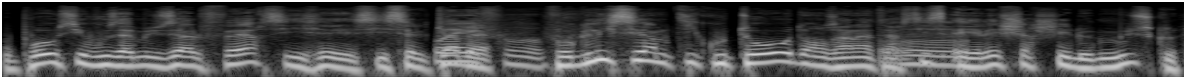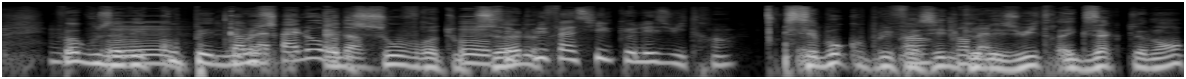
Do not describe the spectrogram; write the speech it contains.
Vous pouvez aussi vous amuser à le faire si, c'est- si c'est le cas. Ouais, ben, il faut- faut glisser un petit couteau dans un interstice Mmh. et aller chercher le muscle. Une fois que vous avez Mmh. coupé le Comme muscle, elle s'ouvre toute Mmh. C'est seule. plus facile que les huîtres. hein. C'est beaucoup plus Hein, facile que même. les huîtres, exactement.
